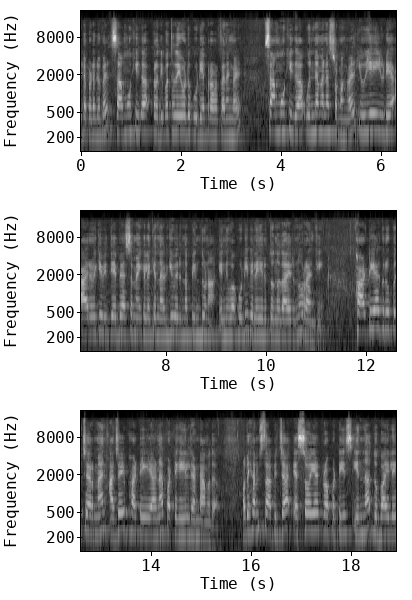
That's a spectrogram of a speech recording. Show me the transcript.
ഇടപെടലുകൾ സാമൂഹിക പ്രതിബദ്ധതയോടുകൂടിയ പ്രവർത്തനങ്ങൾ സാമൂഹിക ഉന്നമന ശ്രമങ്ങൾ യു എ ഇയുടെ ആരോഗ്യ വിദ്യാഭ്യാസ മേഖലയ്ക്ക് നൽകിവരുന്ന പിന്തുണ എന്നിവ കൂടി വിലയിരുത്തുന്നതായിരുന്നു ranking. Bhatia group chairman Ajay ഭാട്ടിയയാണ് പട്ടികയിൽ രണ്ടാമത്. അദ്ദേഹം സ്ഥാപിച്ച എസ് ഒ എൽ പ്രോപ്പർട്ടീസ് ഇന്ന് ദുബായിലെ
